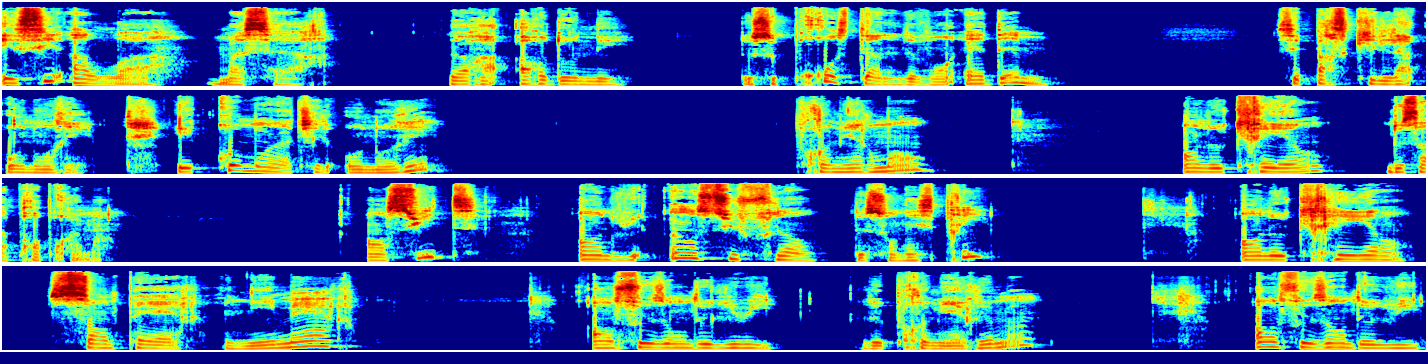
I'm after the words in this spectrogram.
Et si Allah, ma sœur, leur a ordonné de se prosterner devant Adam, c'est parce qu'il l'a honoré. Et comment l'a-t-il honoré? Premièrement, en le créant de sa propre main. Ensuite, en lui insufflant de son esprit, en le créant sans père ni mère, en faisant de lui le premier humain, en faisant de lui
